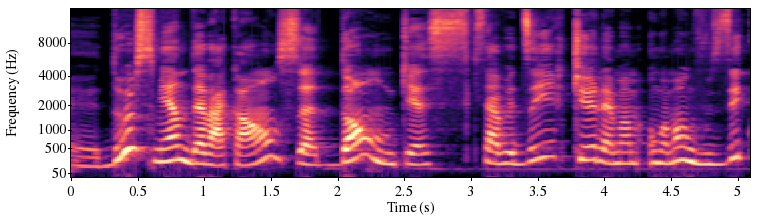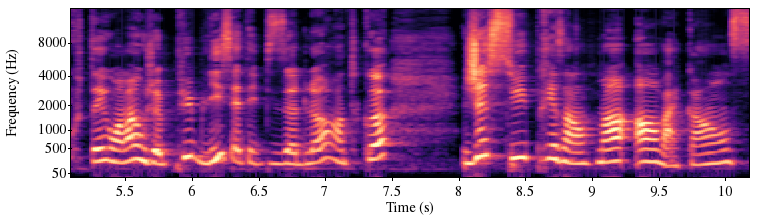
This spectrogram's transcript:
euh, deux semaines de vacances. Donc, ça veut dire que au moment où vous écoutez, au moment où je publie cet épisode-là, en tout cas, je suis présentement en vacances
